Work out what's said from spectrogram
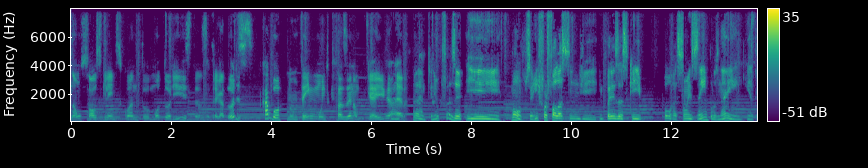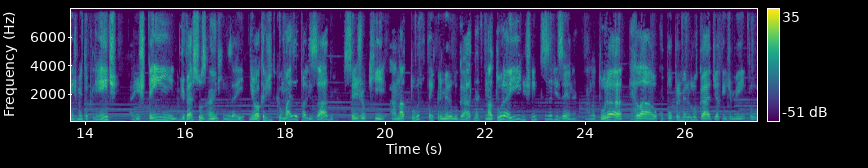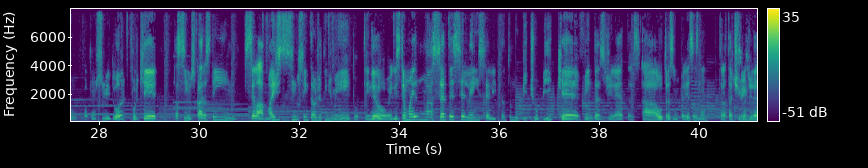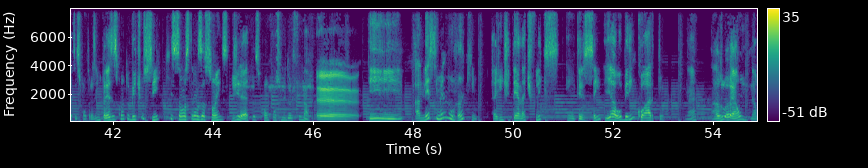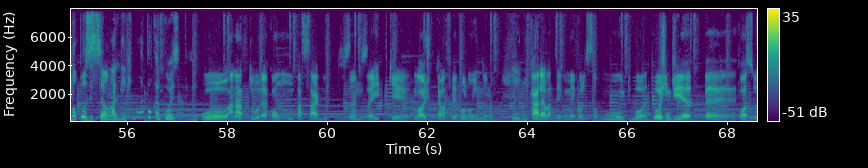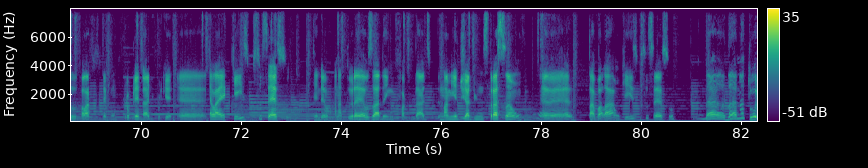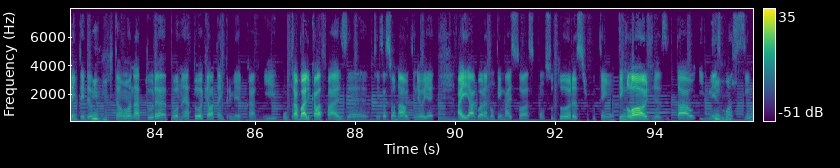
não só os clientes quanto motoristas, entregadores, acabou. Não tem muito o que fazer, não, porque aí já Hum. era. É, não tem nem o que fazer. E, bom, se a gente for falar assim de empresas que, porra, são exemplos, né, em, em atendimento ao cliente, a gente tem diversos rankings aí, e eu acredito que o mais atualizado seja o que a Natura está em primeiro lugar, né? Natura aí a gente nem precisa dizer, né? A Natura, ela ocupou o primeiro lugar de atendimento ao consumidor, porque, assim, os caras têm, sei lá, mais de cinco central de atendimento, entendeu? Eles têm uma, uma certa excelência ali, tanto no B2B, que é vendas diretas a outras empresas, né? Tratativas Sim. diretas com outras empresas, quanto o B2C, que são as transações diretas com o consumidor final. É, E ah, nesse mesmo ranking, a gente tem a Netflix em terceiro e a Uber em quarto, né? É, um- é uma posição ali que não é pouca coisa, entendeu? o, a Natura, com o passar do- dos anos aí, porque lógico que ela foi evoluindo, né? Uhum. Cara, ela teve uma evolução muito boa. Hoje em dia, é, posso falar até com propriedade, porque é, ela é case de sucesso, entendeu? A Natura é usada em faculdades, na minha de administração, é, tava lá um case de sucesso da, da Natura, entendeu? Uhum. Então a Natura, pô, não é à toa que ela tá em primeiro, cara. E o trabalho que ela faz é sensacional, entendeu? E aí, aí agora não tem mais só as consultoras, tipo, tem, tem lojas e tal. E mesmo Uhum. assim,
